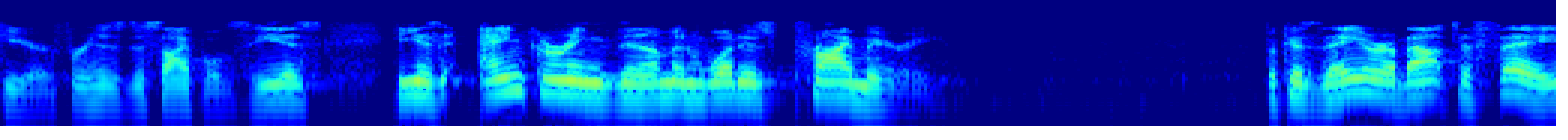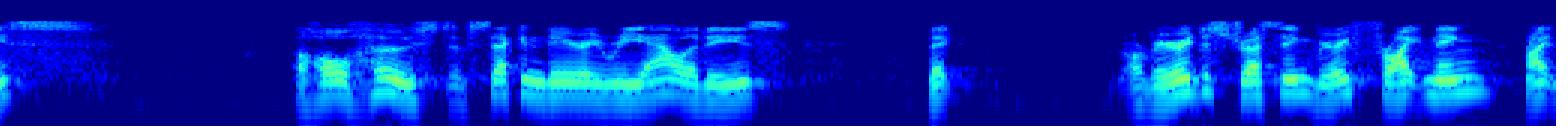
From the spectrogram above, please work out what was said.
here for his disciples. He is, he is anchoring them in what is primary. Because they are about to face a whole host of secondary realities that are very distressing, very frightening, right?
